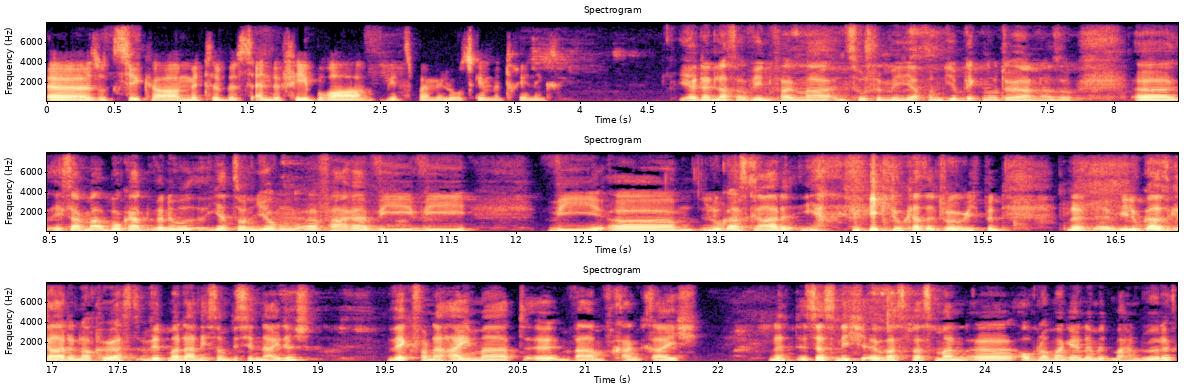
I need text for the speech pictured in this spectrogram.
Äh, so circa Mitte bis Ende Februar wird es bei mir losgehen mit Trainings. Ja, dann lass auf jeden Fall mal in Social Media von dir blicken und hören. Also, äh, ich sag mal, Burkhard, wenn du jetzt so einen jungen äh, Fahrer wie, wie wie ähm, Lukas, Lukas gerade, ja, wie Lukas, Entschuldigung, ich bin, ne, äh, wie Lukas gerade noch hörst, wird man da nicht so ein bisschen neidisch? Weg von der Heimat, äh, im warmen Frankreich. Ne? Ist das nicht äh, was, was man äh, auch noch mal gerne mitmachen würde?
